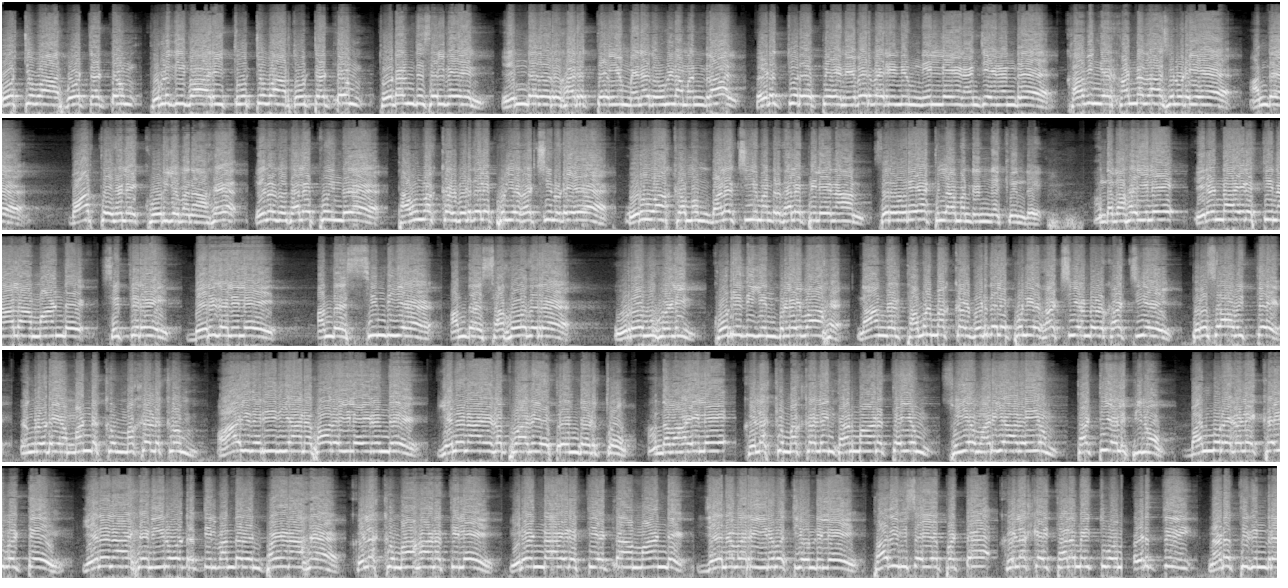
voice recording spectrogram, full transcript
போற்றுவார் போற்றட்டும். புழுதிவாரி தூற்றுவார் தூற்றட்டும். தொடர்ந்து செல்வேன். எந்ததொரு கருத்தையும் எனது உள்ளம் என்றால் எடுத்துரைப்பேன் எவர்வரினும் நில்லேன் அஞ்சேன் என்ற கவிஞர் கண்ணதாசனுடைய அந்த வார்த்தைகளை கூறியவனாக எனது தலைப்பு இந்த தமிழ் மக்கள் விடுதலை புலிய கட்சியினுடைய உருவாக்கமும் வளர்ச்சியும் என்ற தலைப்பிலே நான் சிறு உரையாற்றலாம் என்று நினைக்கின்றேன். அந்த வகையிலே இரண்டாயிரத்தி நாலாம் ஆண்டு சித்திரை பெருகலிலே அந்த சிந்திய அந்த சகோதர உறவுகளின் குருதியின் விளைவாக நாங்கள் தமிழ் மக்கள் விடுதலை புலிய கட்சி என்ற ஒரு கட்சியை பிரசாவித்து எங்களுடைய மண்ணுக்கும் மக்களுக்கும் ஆயுத ரீதியான பாதையிலே இருந்து ஜனநாயக பாதையை தேர்ந்தெடுத்தோம். அந்த வகையிலே கிழக்கு மக்களின் தன்மானத்தையும் சுயமரியாதையும் தட்டி எழுப்பினோம். வன்முறைகளை கைவிட்டு ஜனநாயக நீரோட்டத்தில் வந்ததன் பயனாக கிழக்கு மாகாணத்திலே இரண்டாயிரத்தி எட்டாம் ஆண்டு ஜனவரி இருபத்தி ஒன்றிலே பதிவு செய்யப்பட்ட கிழக்கை தலைமைத்துவம் எடுத்து நடத்துகின்ற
